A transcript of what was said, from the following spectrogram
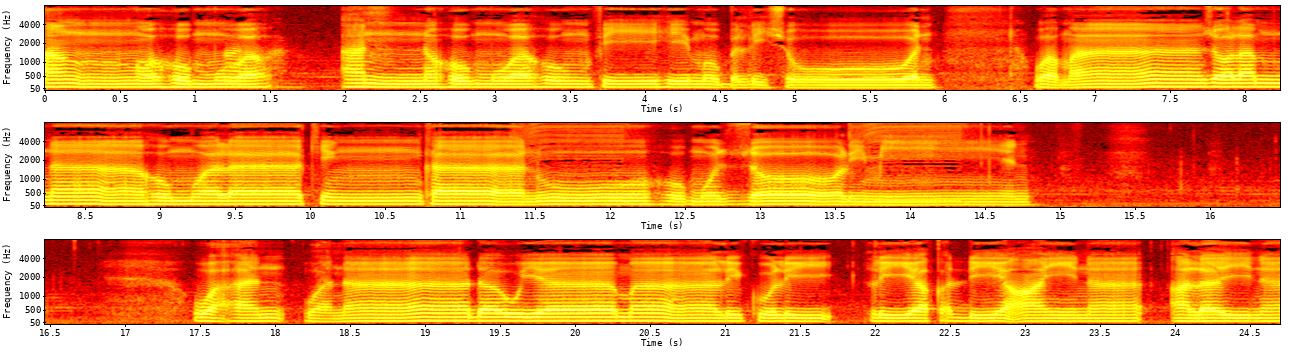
anhum wa annahum wa hum fihi mublisun walakin kanu humuz zalimin wa an wa nadaw ya maliku li liyaqdi aina alaina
